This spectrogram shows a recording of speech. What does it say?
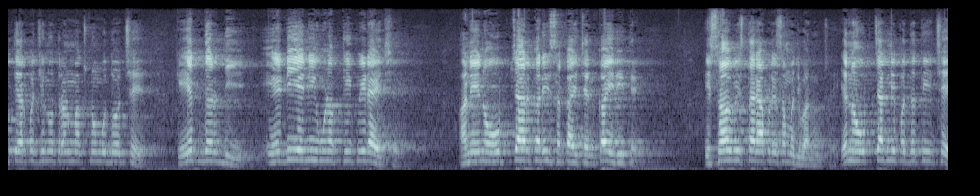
ત્યાર પછીનો ત્રણ માર્ક્સનો મુદ્દો છે કે એક દર્દી એડીએની ઉણપથી પીડાય છે અને એનો ઉપચાર કરી શકાય છે કઈ રીતે? એ સહવિસ્તાર આપણે સમજવાનું છે. એનો ઉપચારની પદ્ધતિ છે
